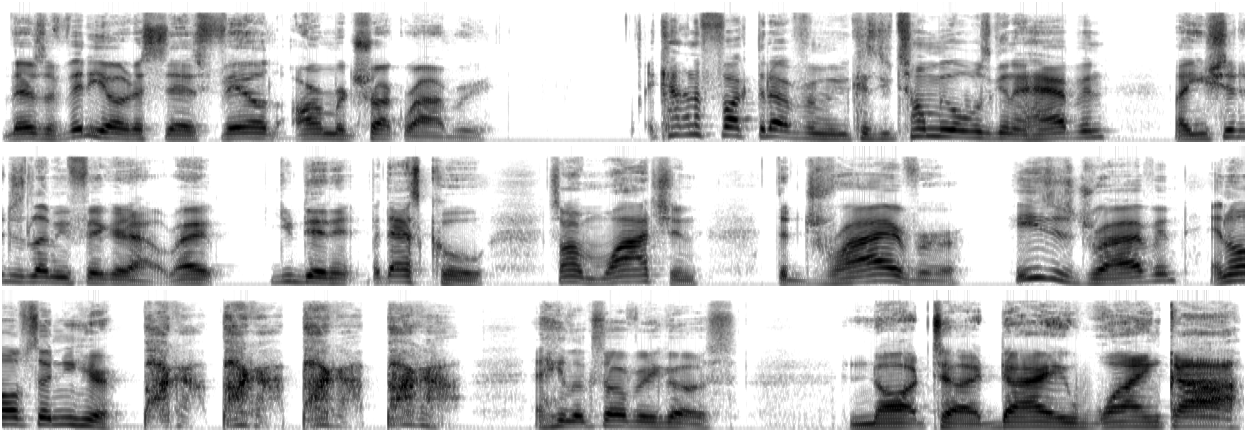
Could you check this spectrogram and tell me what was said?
there's a video that says failed armored truck robbery. It kind of fucked it up for me because you told me what was gonna happen. Like you should have just let me figure it out, right? You didn't, but that's cool. So I'm watching the driver. He's just driving, and all of a sudden you hear baga baga, and he looks over. He goes, "Not today, wanka,"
